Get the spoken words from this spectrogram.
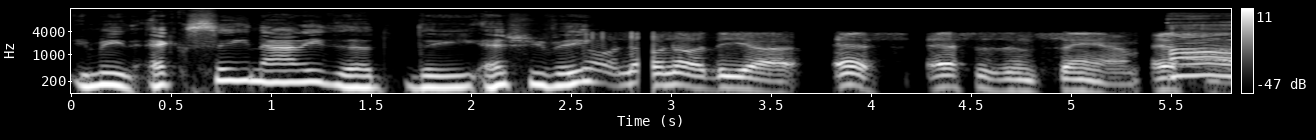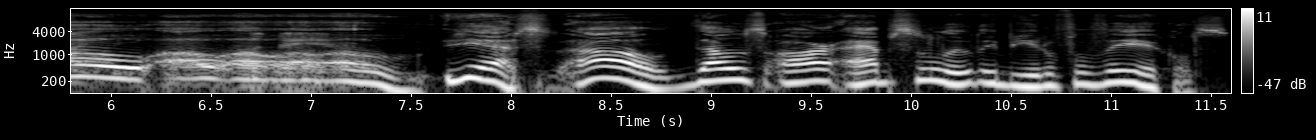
You mean XC90, the the SUV? No, no, no. The uh, S S is in Sam. S90. Oh, oh, oh, oh, oh, yes. Oh, those are absolutely beautiful vehicles.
